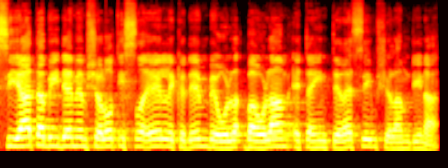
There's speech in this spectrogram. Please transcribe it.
סייעת בידי ממשלות ישראל לקדם בעולם את האינטרסים של המדינה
